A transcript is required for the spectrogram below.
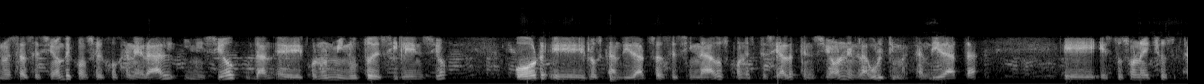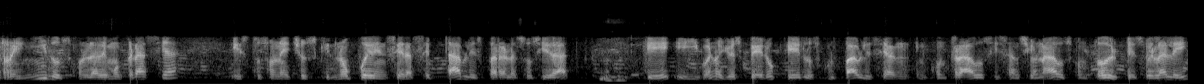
nuestra sesión de Consejo General inició eh, con un minuto de silencio por eh, los candidatos asesinados, con especial atención en la última candidata. Eh, estos son hechos reñidos con la democracia, estos son hechos que no pueden ser aceptables para la sociedad que y bueno yo espero que los culpables sean encontrados y sancionados con todo el peso de la ley.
